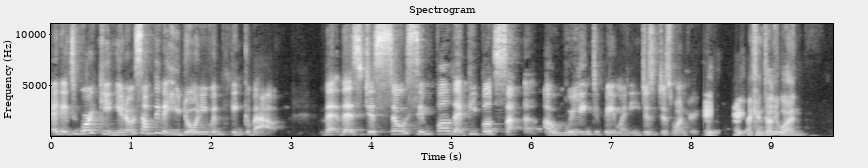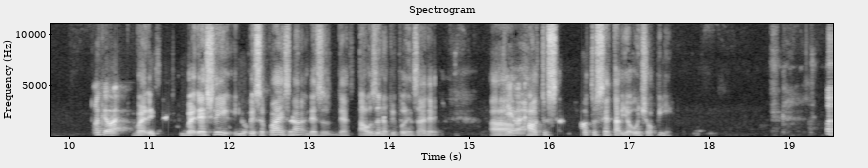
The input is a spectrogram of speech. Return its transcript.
and it's working? You know, something that you don't even think about. That that's just so simple that people su- uh, are willing to pay money. Just just wondering. Hey, I, I can tell you one. Okay, what? But it's, but actually, you'll be surprised. Huh? There's there's thousands of people inside it. Uh, okay, how to how to set up your own Shopee?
